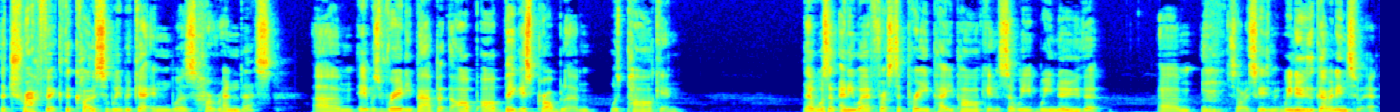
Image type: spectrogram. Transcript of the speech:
The traffic, the closer we were getting, was horrendous. Um, it was really bad. But our, our biggest problem was parking. There wasn't anywhere for us to prepay parking, so we, we knew that. Um, sorry, excuse me. We knew that going into it,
